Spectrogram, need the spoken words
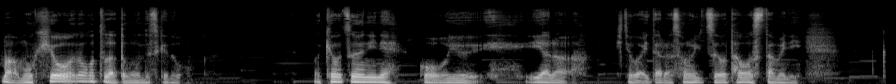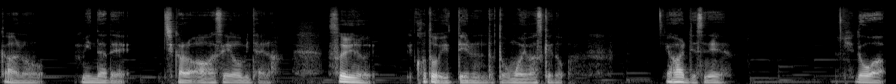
まあ、目標のことだと思うんですけど、ま、共通にね、こういう嫌な人がいたら、そのいつを倒すために、あの、みんなで力を合わせようみたいな、そういうの、ことを言っているんだと思いますけど、やはりですね、人は、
